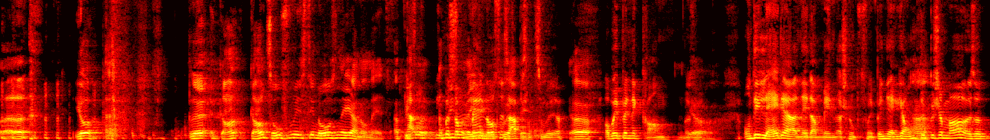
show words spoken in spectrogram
äh, ja, äh, ganz, ganz offen ist die eh auch noch nicht. Ein Ja, bisschen, ich ein muss sagen, meine Nase ist gut. bisschen zu, ja. Ja, ja. Aber ich bin nicht krank. Also. Ja. Und ich leide ja nicht am Männerschnupfen. Ich bin ja eigentlich ein Ah. untypischer Mann, also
